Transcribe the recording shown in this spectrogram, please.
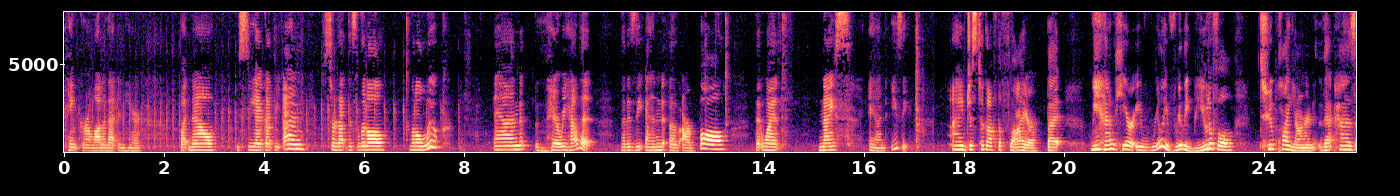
pink or a lot of that in here. But now you see I've got the end sort of got this little little loop and there we have it. That is the end of our ball that went nice and easy. I just took off the flyer, but we have here a really, really beautiful two ply yarn that has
